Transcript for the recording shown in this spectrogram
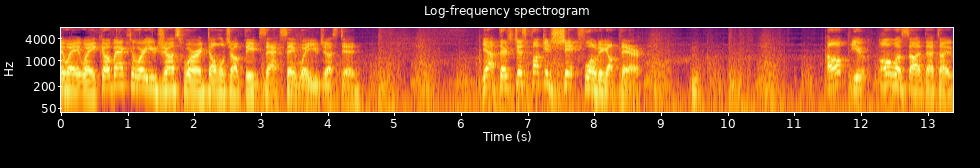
game. wait, wait. Go back to where you just were and double jump the exact same way you just did. Yeah, there's just fucking shit floating up there. Oh, you almost saw it that time.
